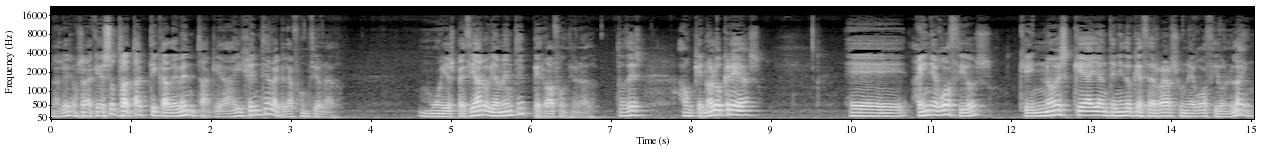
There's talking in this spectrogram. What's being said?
¿Vale? O sea que es otra táctica de venta que hay gente a la que le ha funcionado. Muy especial, obviamente, pero ha funcionado. Entonces, aunque no lo creas, eh, hay negocios que no es que hayan tenido que cerrar su negocio online,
